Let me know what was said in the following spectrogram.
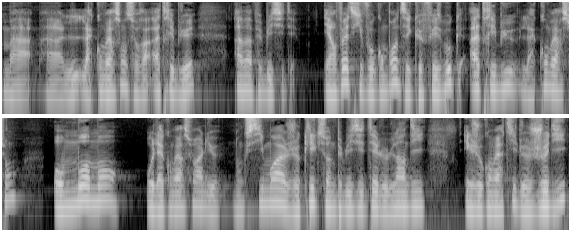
la conversion sera attribuée à ma publicité. Et en fait, ce qu'il faut comprendre, c'est que Facebook attribue la conversion au moment où la conversion a lieu. Donc si moi je clique sur une publicité le lundi et que je convertis le jeudi,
